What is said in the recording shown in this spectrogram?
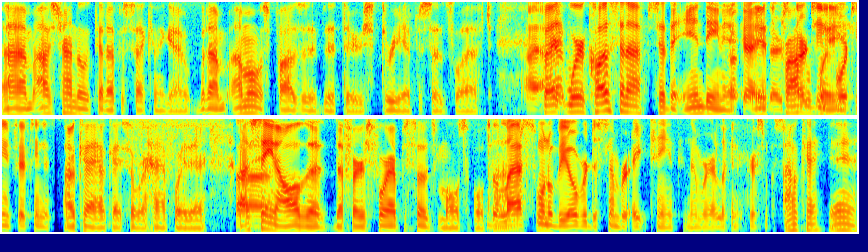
Um, I was trying to look that up a second ago, but I'm I'm almost positive that there's three episodes left. I- I But have- we're close enough to the ending. It, okay. it's There's probably 13, 14, 15. Okay, okay, so we're halfway there. I've Uh, seen all the the first four episodes multiple times. the last one will be over December 18th, and then we're looking at Christmas. Okay, yeah,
